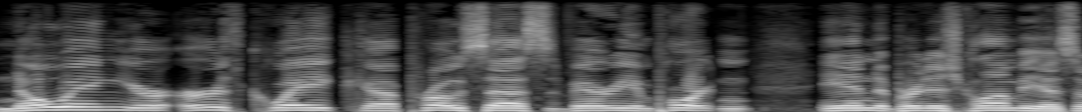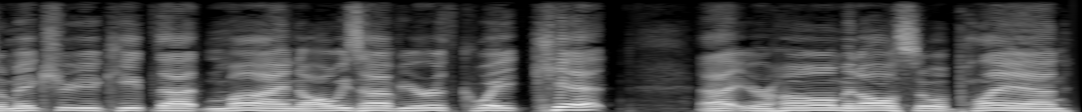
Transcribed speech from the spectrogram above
Knowing your earthquake uh, process very important in British Columbia, so make sure you keep that in mind. Always have your earthquake kit at your home and also a plan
